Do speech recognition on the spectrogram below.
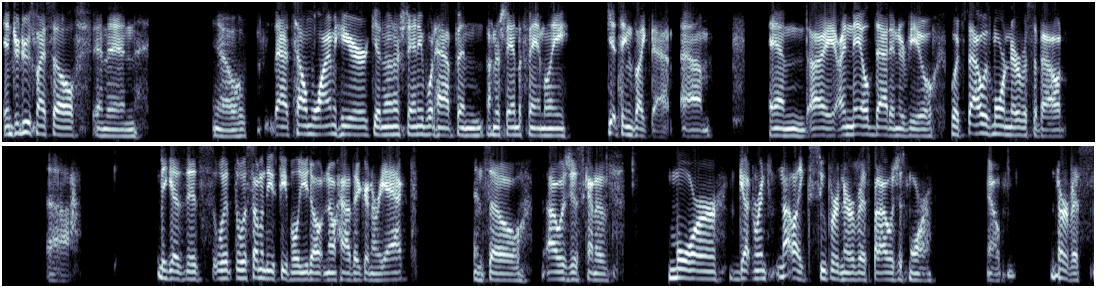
introduce myself, and then, you know, tell them why I'm here, get an understanding of what happened, understand the family, get things like that. Um, and I, I nailed that interview, which I was more nervous about, uh, because it's with with some of these people you don't know how they're going to react, and so I was just kind of more gut wrench, not like super nervous, but I was just more, you know, nervous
